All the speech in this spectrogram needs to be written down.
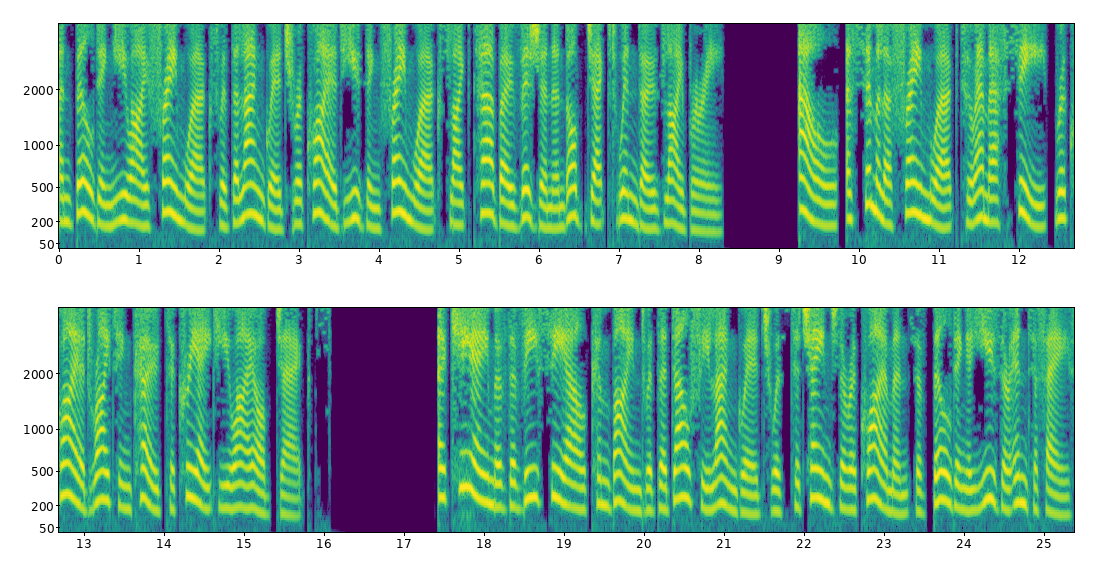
and building UI frameworks with the language required using frameworks like Turbo Vision and Object Windows Library. OWL, a similar framework to MFC, required writing code to create UI objects. A key aim of the VCL combined with the Delphi language was to change the requirements of building a user interface.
